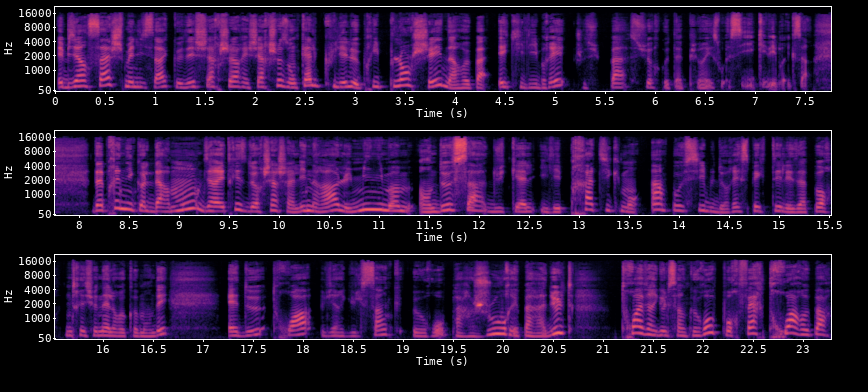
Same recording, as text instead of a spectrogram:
Eh bien, sache, Mélissa, que des chercheurs et chercheuses ont calculé le prix plancher d'un repas équilibré. Je suis pas sûre que ta purée soit si équilibrée que ça. D'après Nicole Darmon, directrice de recherche à l'INRA, le minimum en deçà duquel il est pratiquement impossible de respecter les apports nutritionnels recommandés est de 3,5 euros par jour et par adulte 3,5 euros pour faire trois repas.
